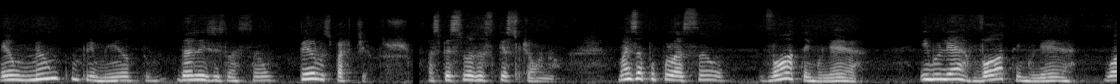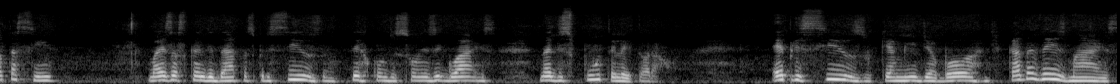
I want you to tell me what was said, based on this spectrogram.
é o não cumprimento da legislação pelos partidos. As pessoas as questionam. Mas a população vota em mulher, e mulher vota em mulher, vota sim. Mas as candidatas precisam ter condições iguais na disputa eleitoral. É preciso que a mídia aborde cada vez mais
